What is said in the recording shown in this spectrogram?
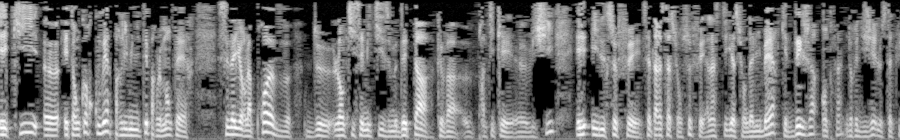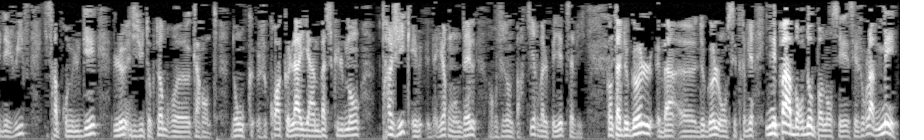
et qui euh, est encore couvert par l'immunité parlementaire. C'est d'ailleurs la preuve de l'antisémitisme d'État que va pratiquer Vichy et il se fait, cette arrestation se fait à l'instigation d'Alibert qui est déjà en train de rédiger le statut des Juifs qui sera promulgué le 18 octobre 40. Donc je crois que là il y a un basculement tragique et d'ailleurs Mandel en refusant de partir, va le payer de sa vie. Quant à De Gaulle, eh ben, euh, De Gaulle, on sait très bien, il n'est pas à Bordeaux pendant ces, ces jours-là, mais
